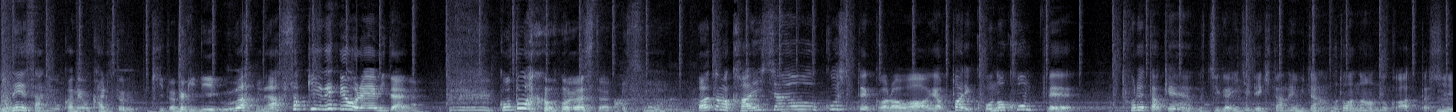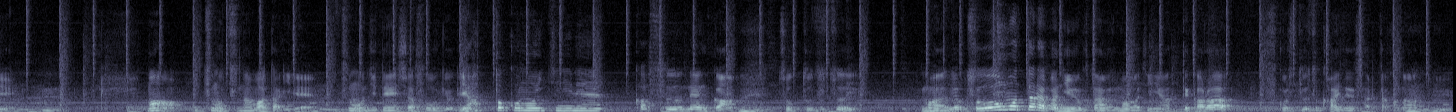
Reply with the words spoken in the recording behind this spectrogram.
お姉さんにお金を借り取るって聞いた時にうわ情けねえ俺みたいなことは思いましたあそうなんだ。あとまあ会社を起こしてからはやっぱりこのコンペ取れたけんうちが維持できたねみたいなことは何度かあったし、うんうんまあいつも綱渡りでうん。いつも自転車操業でやっとこの12年か数年間ちょっとずつまあやそう思ったらやっぱニューヨーク・タイムズマガジンやってから少しずつ改善されたかなという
